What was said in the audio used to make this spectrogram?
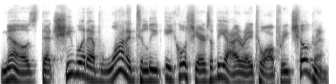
knows that she would have wanted to leave equal shares of the IRA to all three children.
